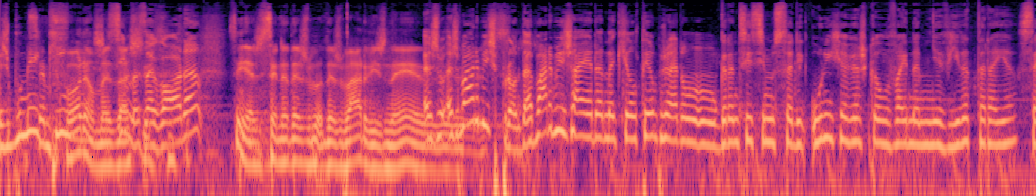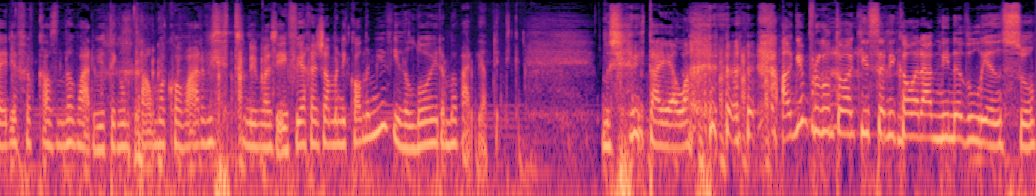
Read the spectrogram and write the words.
As bonequinhas. Sempre foram, mas Sim, acho mas agora. Sim, a cena das, das Barbies, né? As, as Barbies, pronto, a Barbie já era naquele tempo, já era um grandíssimo sari. A única vez que eu levei na minha vida tareia séria foi por causa da Barbie. Eu tenho um trauma com a Barbie, tu não imaginas. Eu fui arranjar uma Nicole na minha vida, loira, uma Barbie autêntica. Mas está ela. Alguém perguntou aqui se a Nicole era a menina do lenço.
